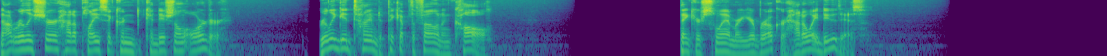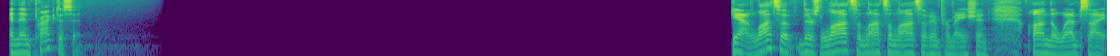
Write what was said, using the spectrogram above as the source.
Not really sure how to place a con conditional order. Really good time to pick up the phone and call. Thinkorswim or your broker. How do I do this? And then practice it. Yeah, lots of there's lots and lots and lots of information on the website.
